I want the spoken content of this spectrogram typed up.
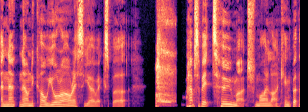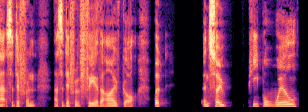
and now, now, Nicole, you're our SEO expert. Perhaps a bit too much for my liking, but that's a different that's a different fear that I've got. But and so people will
